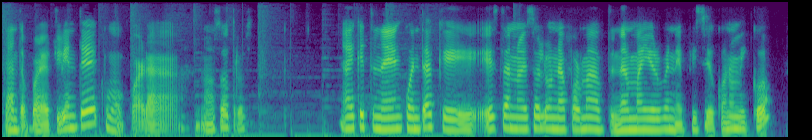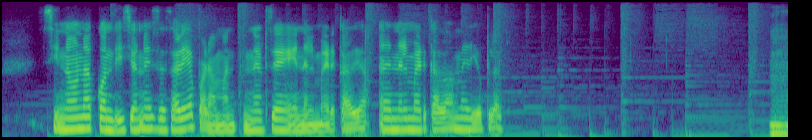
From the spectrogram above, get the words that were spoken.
tanto para el cliente como para nosotros. Hay que tener en cuenta que esta no es solo una forma de obtener mayor beneficio económico, sino una condición necesaria para mantenerse en el mercado, en el mercado a medio plazo. Mm,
